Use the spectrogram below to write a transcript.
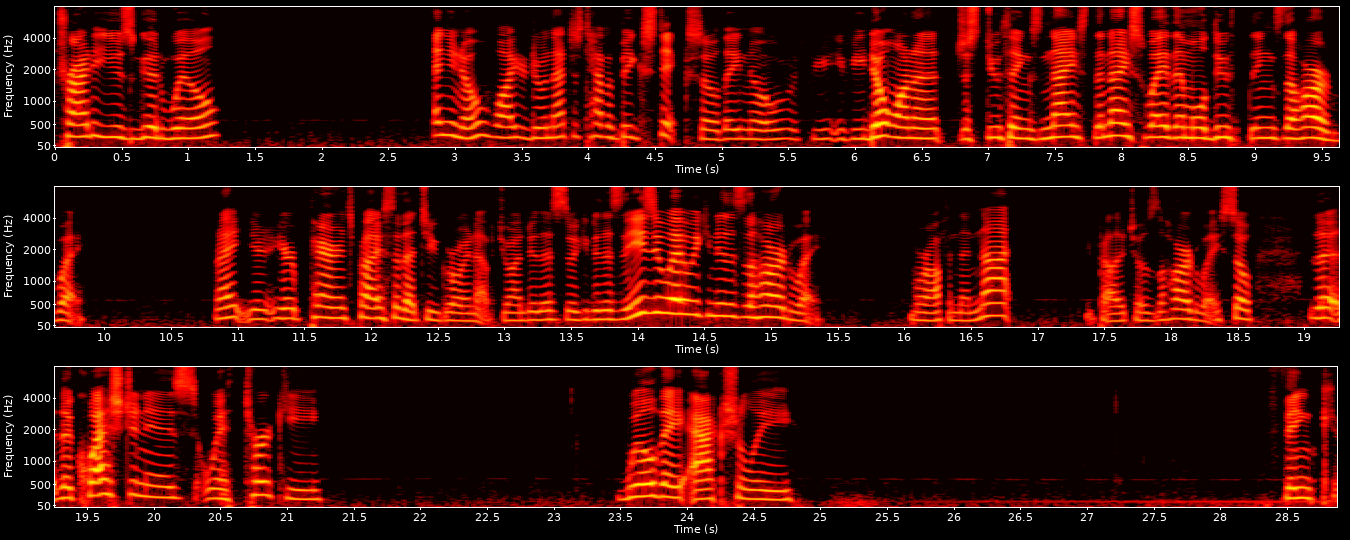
Try to use goodwill. And you know, while you're doing that, just have a big stick so they know if you if you don't want to just do things nice the nice way, then we'll do things the hard way. Right? Your your parents probably said that to you growing up. Do you want to do this? So we can do this the easy way. We can do this the hard way. More often than not, you probably chose the hard way. So, the the question is with Turkey, will they actually think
